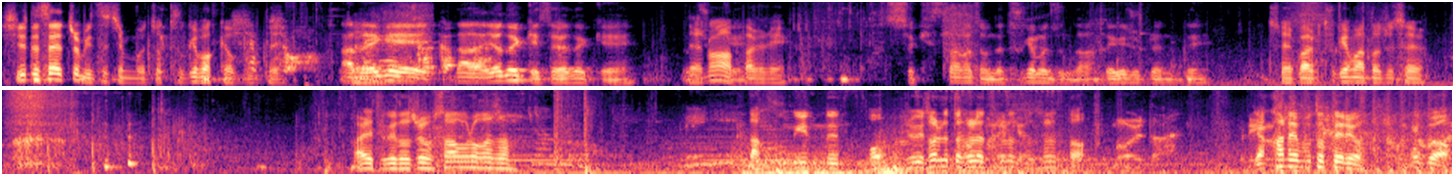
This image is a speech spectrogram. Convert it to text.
실드 셋 좀 있으신 분 저 두 개밖에 없는데 나네 개, 나 여덟 개 있어 여덟 개. 내놔 줄게. 빨리 아, 진짜 개싸가지 없네. 두 개만 준다. 네 개 주려 했는데. 제발 두 개만 더 주세요 빨리 두 개 더 줘 싸우러 가자 나 궁 있는 어 저기 설렸다 설렸다 설렸다 설렸다 멀다. 약한 애부터 때려 어 뭐야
